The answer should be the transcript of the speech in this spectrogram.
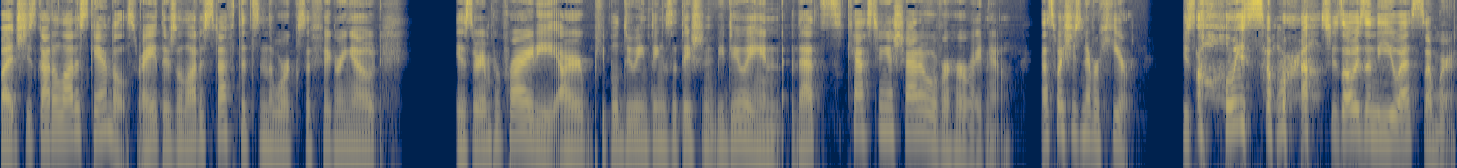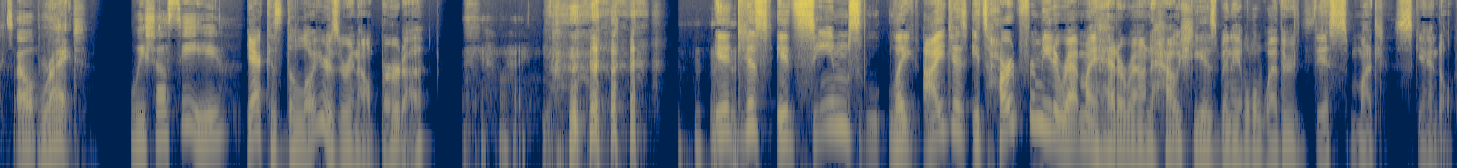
But she's got a lot of scandals, right? There's a lot of stuff that's in the works of figuring out is there impropriety? Are people doing things that they shouldn't be doing? And that's casting a shadow over her right now. That's why she's never here. She's always somewhere else. She's always in the US somewhere. So Right. we shall see. Yeah, because the lawyers are in Alberta. Okay. It just it seems like I just it's hard for me to wrap my head around how she has been able to weather this much scandal.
